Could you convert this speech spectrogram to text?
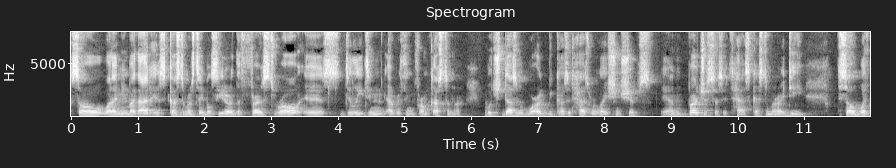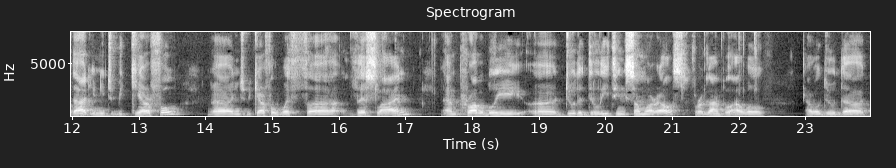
So what I mean by that is customers table seeder, the first row is deleting everything from customer, which doesn't work because it has relationships in purchases. It has customer ID. So with that, you need to be careful. Uh, you need to be careful with uh, this line and probably uh, do the deleting somewhere else. For example, I will I will do the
